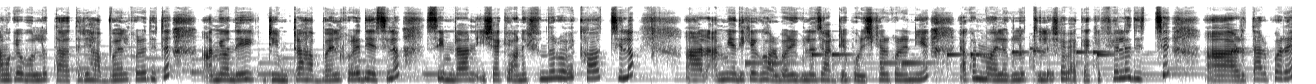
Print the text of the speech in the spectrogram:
আমাকে বলল তাড়াতাড়ি হাফ বয়েল করে দিতে। আমি ওদিকে ডিমটা হাফ বয়েল করে দিয়েছিলাম সিমরান ঈশাকে অনেক সুন্দরভাবে খাওয়াচ্ছিল। আর আমি এদিকে ঘর বাড়িগুলো ঝাড় দিয়ে পরিষ্কার করে নিয়ে এখন ময়লাগুলো তুলে সব একে একে ফেলে দিচ্ছে। আর তারপরে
